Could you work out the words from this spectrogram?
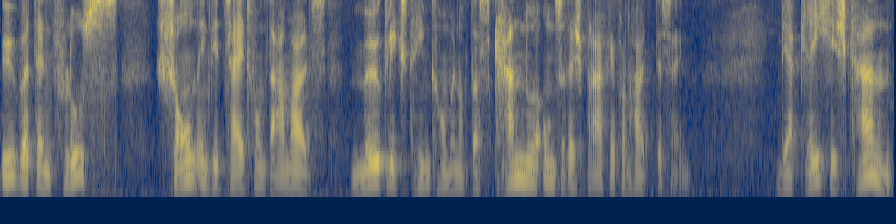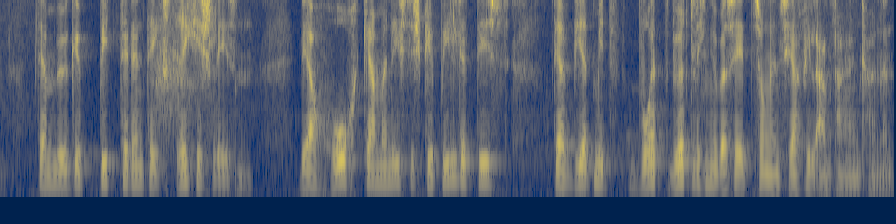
über den Fluss schon in die Zeit von damals möglichst hinkommen. Und das kann nur unsere Sprache von heute sein. Wer Griechisch kann, der möge bitte den Text Griechisch lesen. Wer hochgermanistisch gebildet ist, der wird mit wortwörtlichen Übersetzungen sehr viel anfangen können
